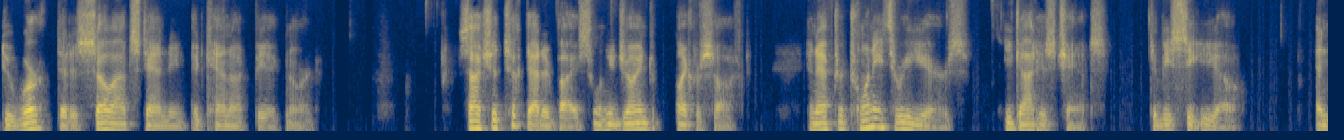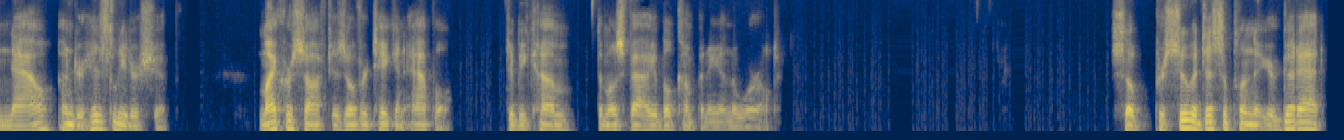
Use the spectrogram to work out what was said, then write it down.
Do work that is so outstanding it cannot be ignored. Satya took that advice when he joined Microsoft, and after 23 years, he got his chance to be CEO. And now, under his leadership, Microsoft has overtaken Apple to become the most valuable company in the world. So pursue a discipline that you're good at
